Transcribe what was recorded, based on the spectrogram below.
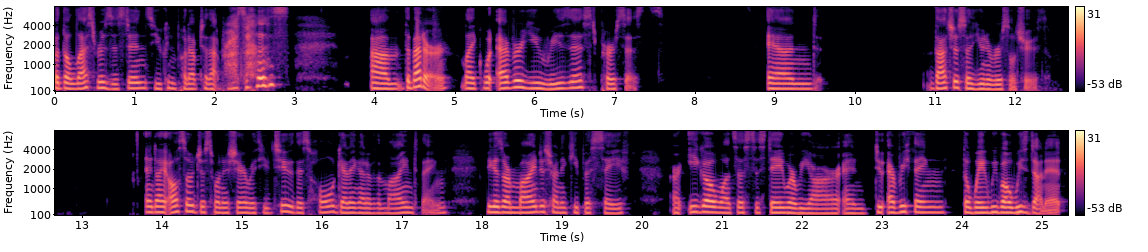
but the less resistance you can put up to that process, um, the better. Like whatever you resist persists. And that's just a universal truth. And I also just want to share with you, too, this whole getting out of the mind thing, because our mind is trying to keep us safe. Our ego wants us to stay where we are and do everything the way we've always done it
